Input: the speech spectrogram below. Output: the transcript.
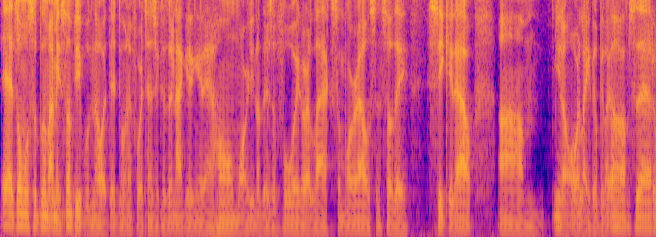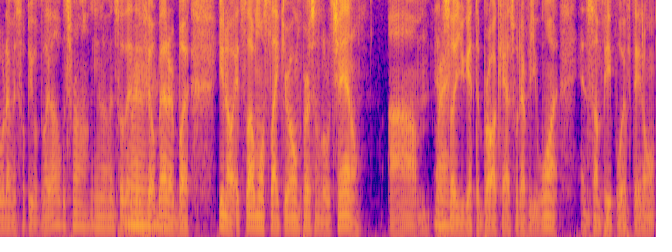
yeah, it's almost subliminal. I mean, some people know it; they're doing it for attention because they're not getting it at home, or you know, there's a void or a lack somewhere else, and so they seek it out. Um, you know, or like they'll be like, "Oh, I'm sad" or whatever. So people be like, "Oh, what's wrong?" You know, and so they, they feel better. But you know, it's almost like your own personal little channel. Um, and Right. so you get to broadcast whatever you want. And some people, if they don't,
